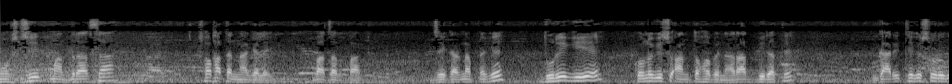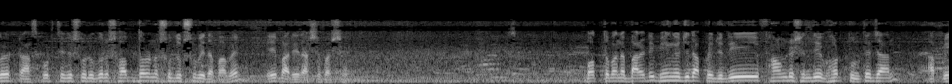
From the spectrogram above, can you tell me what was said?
মসজিদ, মাদ্রাসা সব হাতের নাগালে বাজার পাট। যে কারণে আপনাকে দূরে গিয়ে কোনো কিছু আনতে হবে না। রাত বিরাতে গাড়ি থেকে শুরু করে ট্রান্সপোর্ট থেকে শুরু করে সব ধরনের সুযোগ সুবিধা পাবে এই বাড়ির আশেপাশে। বর্তমানে বাড়িটি ভেঙে যদি আপনি যদি ফাউন্ডেশন দিয়ে ঘর তুলতে যান, আপনি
